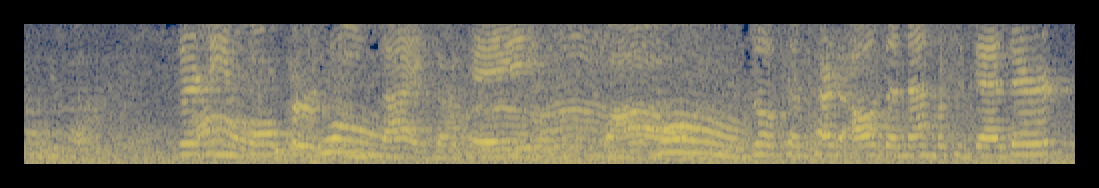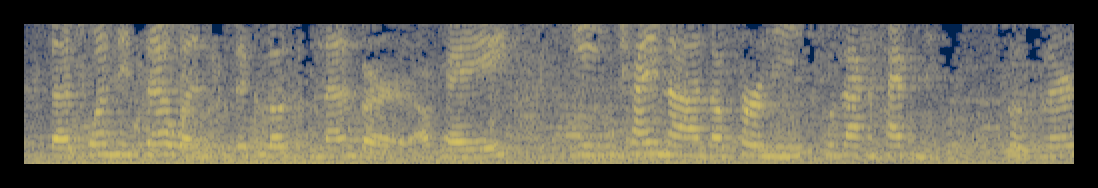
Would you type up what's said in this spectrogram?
34. 34 inside, okay? Wow. So compared all the number together, the 27 should be closest number, okay? In China, the pearl means good luck and happiness. So sir,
